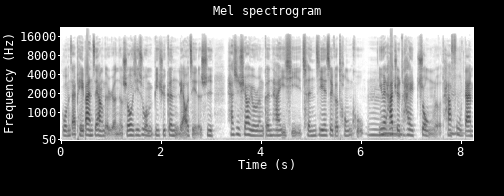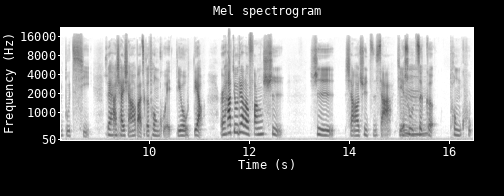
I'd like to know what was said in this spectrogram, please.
我们在陪伴这样的人的时候，其实我们必须更了解的是，他是需要有人跟他一起承接这个痛苦，嗯，因为他觉得太重了，他负担不起，所以他才想要把这个痛苦给丢掉，而他丢掉的方式是想要去自杀，结束这个痛苦。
